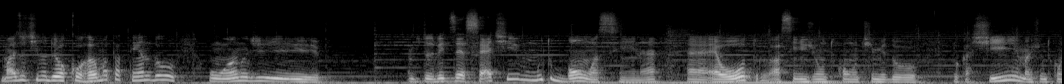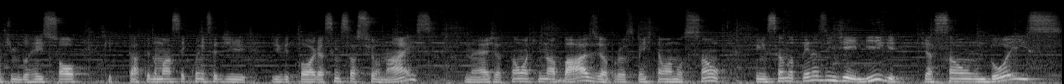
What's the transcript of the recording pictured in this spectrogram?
mas o time do Yokohama está tendo um ano de, de 2017 muito bom, assim, né? É, é, outro, assim, junto com o time do, do Kashima, junto com o time do Rei Sol, que está tendo uma sequência de, de vitórias sensacionais. Né, já estão aqui na base, já para gente ter uma noção, pensando apenas em J-League, já são 2,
